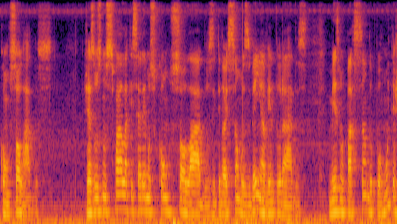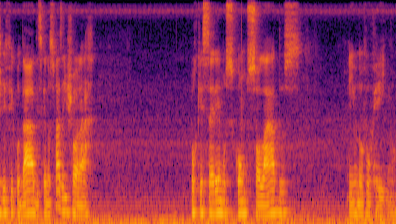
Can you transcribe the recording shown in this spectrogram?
consolados. Jesus nos fala que seremos consolados e que nós somos bem-aventurados, mesmo passando por muitas dificuldades que nos fazem chorar, porque seremos consolados em um novo reino,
